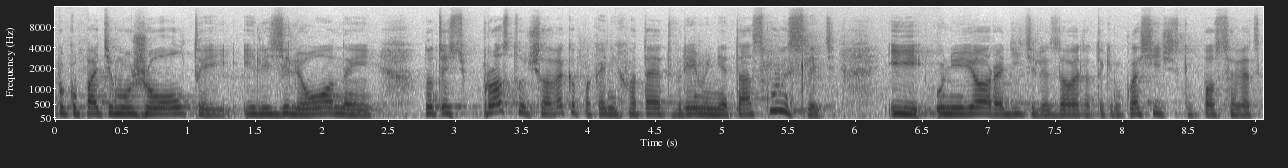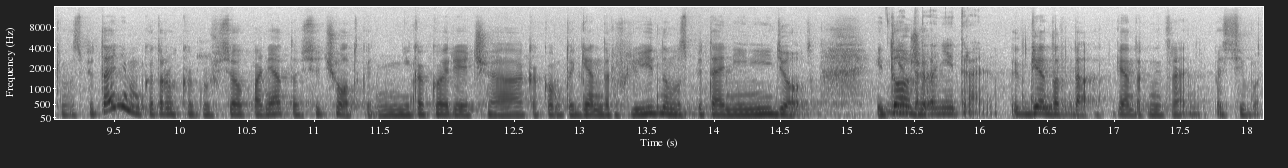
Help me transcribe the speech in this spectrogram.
покупать ему желтый или зеленый. Ну, то есть просто у человека пока не хватает времени это осмыслить. И у нее родители с довольно таким классическим постсоветским воспитанием, у которых как бы все понятно, все четко. Никакой речи о каком-то гендерфлюидном воспитании не идет. И тоже... Гендерно-нейтрально. Гендер, да, гендер-нейтральный, спасибо.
